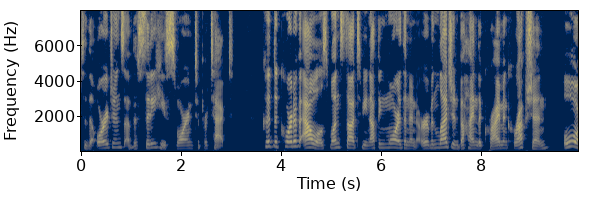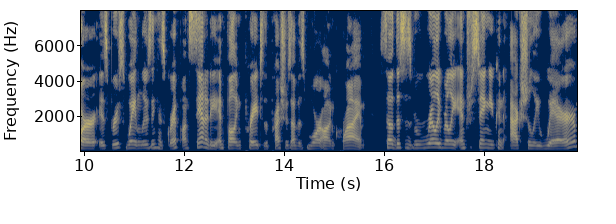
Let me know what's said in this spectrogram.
to the origins of the city he's sworn to protect. Could the Court of Owls, once thought to be nothing more than an urban legend behind the crime and corruption, or is Bruce Wayne losing his grip on sanity and falling prey to the pressures of his war on crime? So, this is really, really interesting. You can actually wear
